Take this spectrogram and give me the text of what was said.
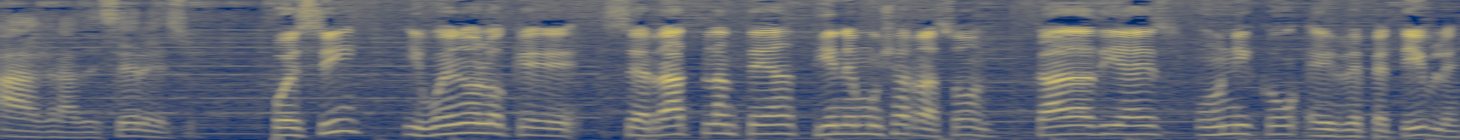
a agradecer eso. Pues sí, y bueno, lo que Serrat plantea tiene mucha razón. Cada día es único e irrepetible.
